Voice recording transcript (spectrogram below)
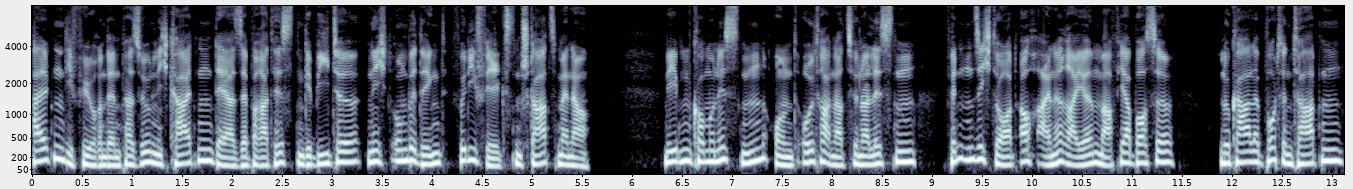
halten die führenden Persönlichkeiten der Separatistengebiete nicht unbedingt für die fähigsten Staatsmänner. Neben Kommunisten und Ultranationalisten finden sich dort auch eine Reihe Mafiabosse, lokale Potentaten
